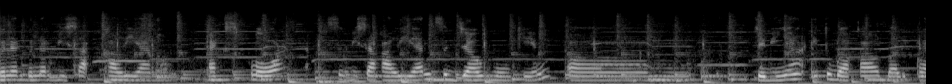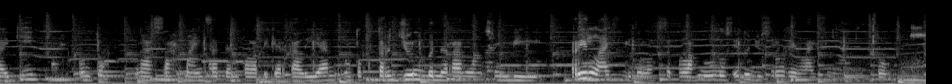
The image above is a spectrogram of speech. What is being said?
benar-benar bisa kalian explore sebisa kalian sejauh mungkin. Um, jadinya itu bakal balik lagi untuk ngasah mindset dan pola pikir kalian untuk terjun beneran langsung di real life gitu loh. Setelah lulus itu justru real life-nya gitu. Hmm.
